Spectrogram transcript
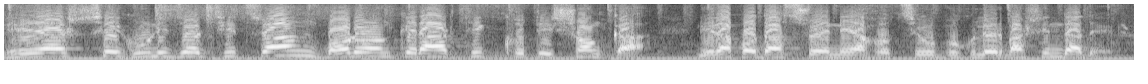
ধেয়ে আসছে ঘূর্ণিঝড় চিত্রাং বড় অঙ্কের আর্থিক ক্ষতির শঙ্কা। নিরাপদ আশ্রয় নেওয়া হচ্ছে উপকূলের বাসিন্দাদের।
